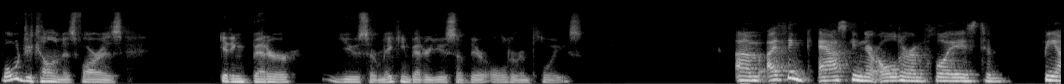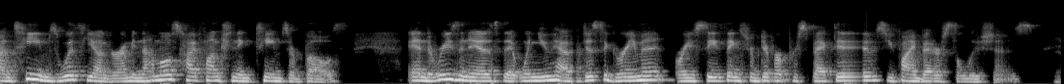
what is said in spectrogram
what would you tell them as far as getting better use or making better use of their older employees um, I think asking their older employees to be on teams with younger, I mean, the most high functioning teams are both. And the reason is that when you have disagreement or you see things from different perspectives, you find better solutions. Yeah.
